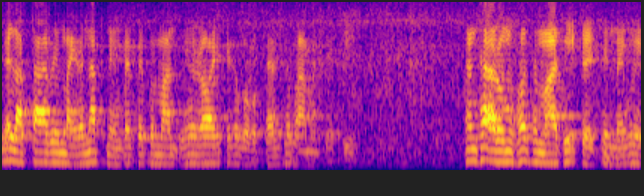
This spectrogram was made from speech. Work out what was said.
แล้วหลับตาไปใหม่ก็นับหนึ่งไปไปประมาณถึงร้อยแกก็บอกว่าแสงสว่างมันเกิดอีก นั่นถ้าอารมณ์ของสมาธิเกิดขึ้นในเมื่อ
